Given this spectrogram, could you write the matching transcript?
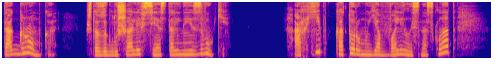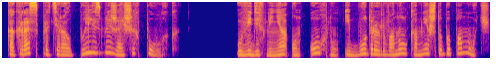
так громко, что заглушали все остальные звуки. Архив, к которому я ввалилась на склад, как раз протирал пыль из ближайших полок. Увидев меня, он охнул и бодро рванул ко мне, чтобы помочь.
